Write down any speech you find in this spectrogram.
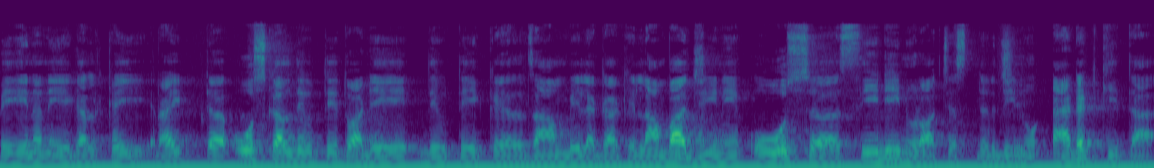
ਵੀ ਇਹਨਾਂ ਨੇ ਇਹ ਗੱਲ ਕਹੀ। ਰਾਈਟ ਉਸ ਗੱਲ ਦੇ ਉੱਤੇ ਤੁਹਾਡੇ ਦੇ ਉੱਤੇ ਇੱਕ ਇਲਜ਼ਾਮ ਵੀ ਲੱਗਾ ਕਿ ਲਾਂਬਾ ਜੀ ਨੇ ਉਸ ਸੀਡੀ ਨੂੰ ਰੋਚੈਸਟਰ ਦੀ ਨੂੰ ਐਡਿਟ ਕੀਤਾ।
